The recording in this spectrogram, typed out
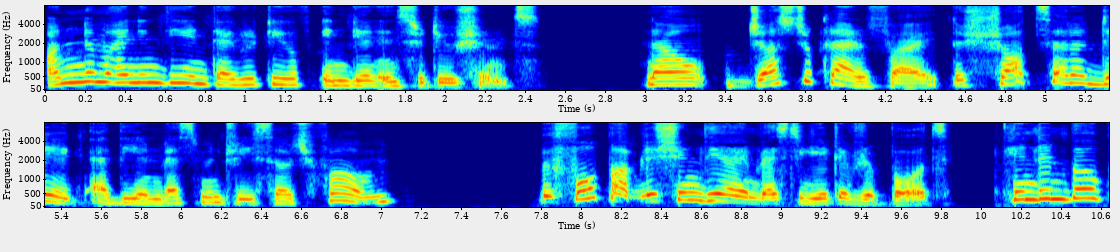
undermining the integrity of Indian institutions. Now, just to clarify, the short seller dig at the investment research firm. Before publishing their investigative reports, Hindenburg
